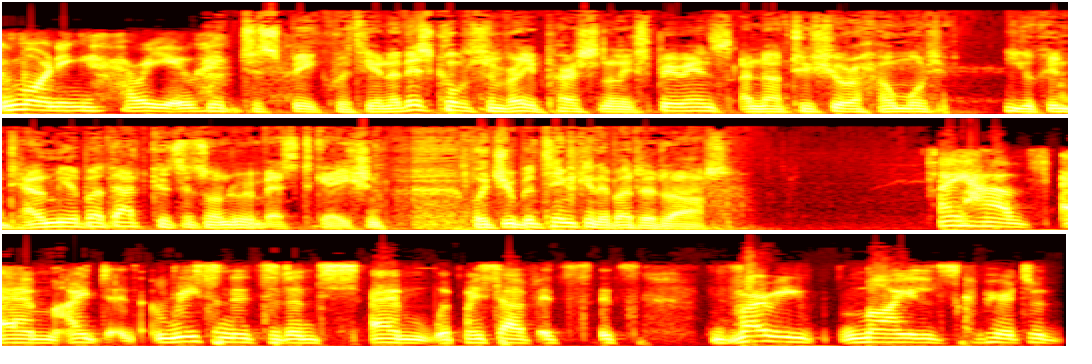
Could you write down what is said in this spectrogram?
Good morning. How are you? Good to speak with you. Now, this comes from very personal experience. I'm not too sure how much you can tell me about that because it's under investigation, but you've been thinking about it a lot. I have. Um, I a recent incident um, with myself. It's it's very mild compared to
